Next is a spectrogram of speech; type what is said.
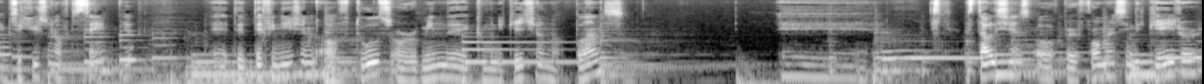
execution of the same. Yeah. The definition of tools or mean the communication of plans. Uh, establishments of performance indicator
